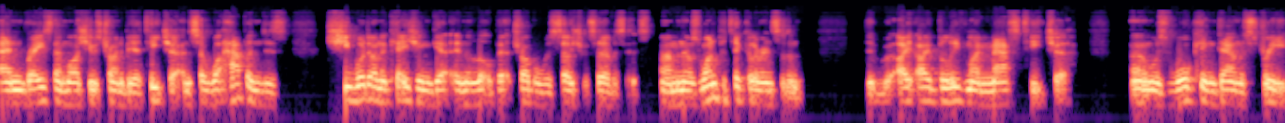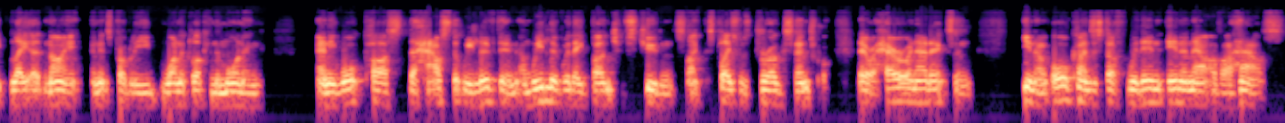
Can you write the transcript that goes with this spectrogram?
and raise them while she was trying to be a teacher. And so what happened is she would on occasion get in a little bit of trouble with social services. Um, and there was one particular incident. I, I believe my maths teacher uh, was walking down the street late at night, and it's probably one o'clock in the morning. And he walked past the house that we lived in, and we lived with a bunch of students. Like this place was drug central. There were heroin addicts and you know, all kinds of stuff within, in and out of our house.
